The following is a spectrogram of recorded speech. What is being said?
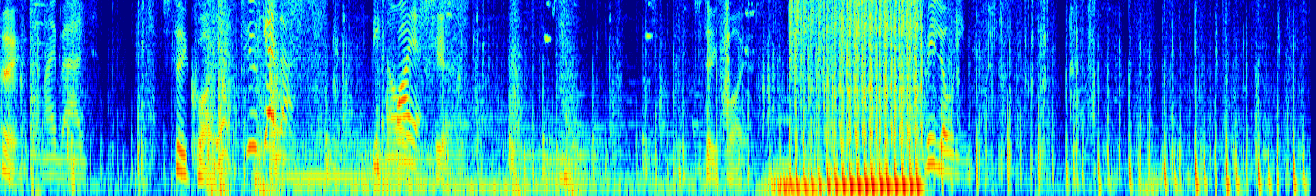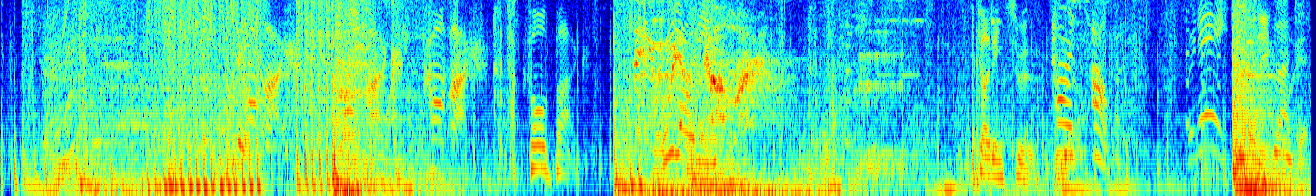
Hey. my bad. Stay quiet. Yes, Together. Be quiet. Here. Stay quiet. Reloading. Fall back. Reloading. Cutting through. Turret out. Grenade. planted.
